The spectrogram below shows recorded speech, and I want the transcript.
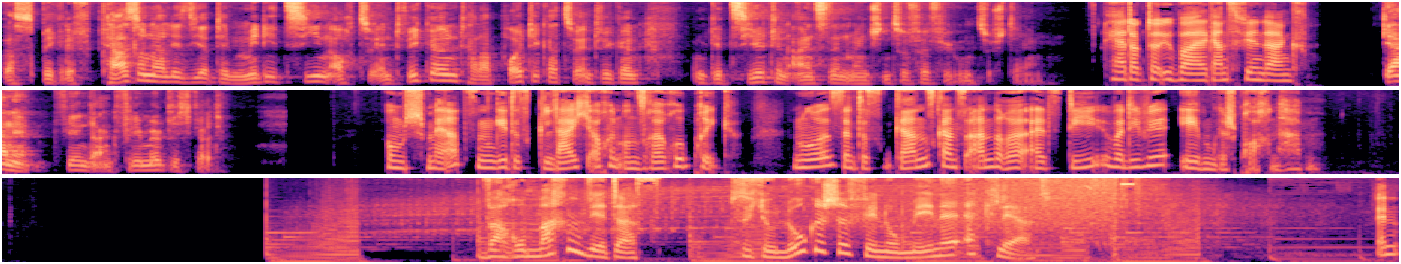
das Begriff personalisierte Medizin auch zu entwickeln, Therapeutika zu entwickeln und gezielt den einzelnen Menschen zur Verfügung zu stellen. Herr Dr. Überall, ganz vielen Dank. Gerne, vielen Dank für die Möglichkeit. Um Schmerzen geht es gleich auch in unserer Rubrik. Nur sind es ganz, ganz andere als die, über die wir eben gesprochen haben. Warum machen wir das? Psychologische Phänomene erklärt. Wenn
